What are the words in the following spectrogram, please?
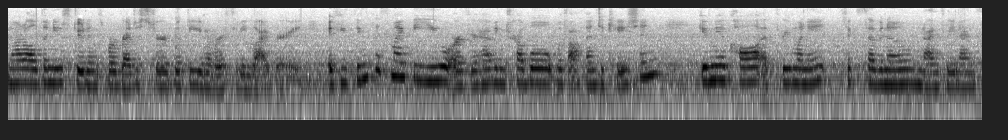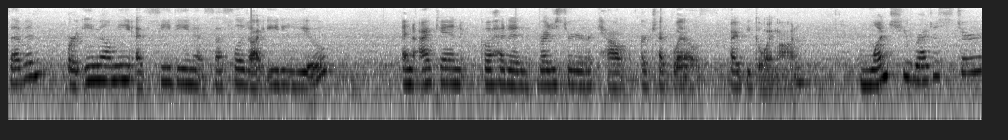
not all the new students were registered with the university library. If you think this might be you or if you're having trouble with authentication, give me a call at 318-670-9397 or email me at cdean at susla.edu and I can go ahead and register your account or check what else might be going on. Once you register,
